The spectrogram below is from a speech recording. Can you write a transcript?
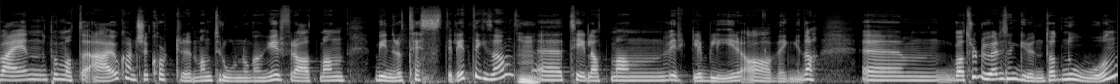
veien på en måte er jo kanskje kortere enn man tror noen ganger. Fra at man begynner å teste litt, ikke sant, eh, til at man virkelig blir avhengig. da. Eh, hva tror du er liksom grunnen til at noen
